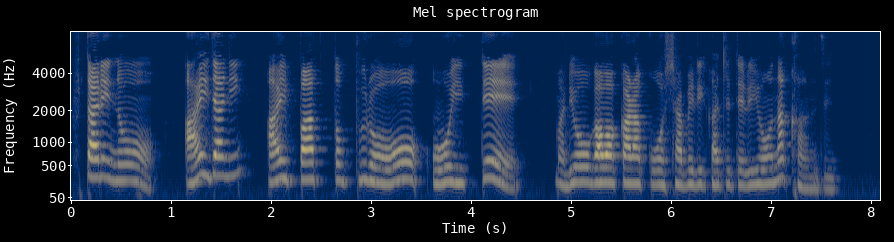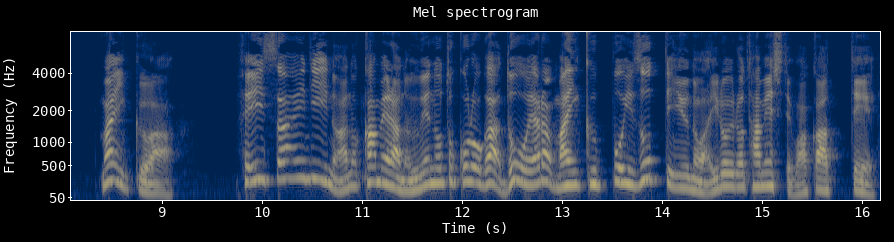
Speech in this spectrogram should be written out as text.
二人の間に iPad Pro を置いて、まあ、両側からこう喋りかけてるような感じ。マイクは、フェイス ID のあのカメラの上のところがどうやらマイクっぽいぞっていうのはいろいろ試して分かって、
